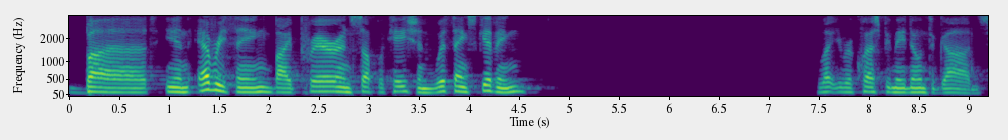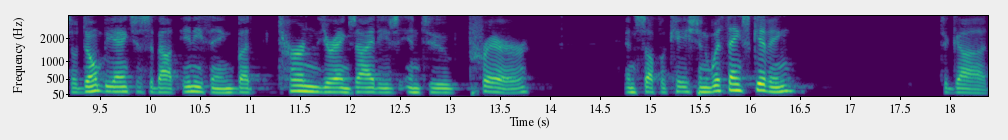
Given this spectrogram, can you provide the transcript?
but in everything by prayer and supplication with thanksgiving, let your request be made known to God. So don't be anxious about anything, but turn your anxieties into prayer and supplication with thanksgiving to God.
